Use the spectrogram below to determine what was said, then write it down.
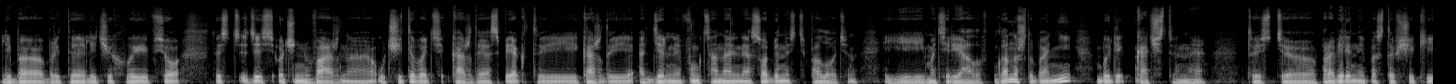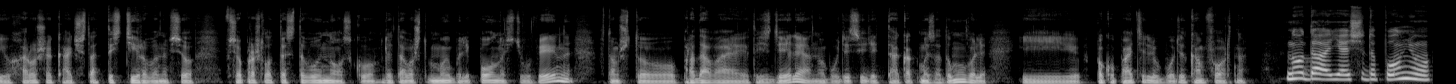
либо бретели, чехлы, все. То есть здесь очень важно учитывать каждый аспект и каждые отдельные функциональные особенности полотен и материалов. Главное, чтобы они были качественные. То есть э, проверенные поставщики, хорошее качество, оттестировано все, все прошло тестовую носку для того, чтобы мы были полностью уверены в том, что продавая это изделие, оно будет сидеть так, как мы задумывали, и покупателю будет комфортно. Ну да, я еще дополню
